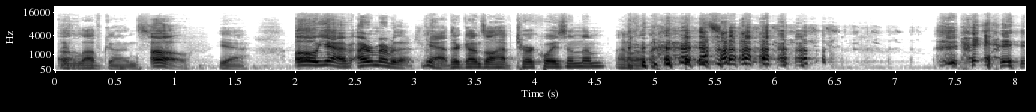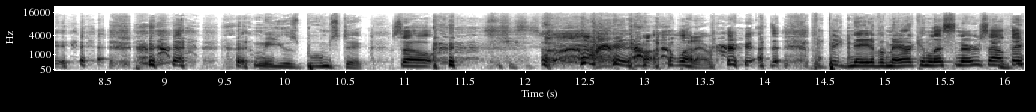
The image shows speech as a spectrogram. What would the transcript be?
They oh. love guns. Oh. Yeah. Oh, yeah. I remember that. Yeah, their guns all have turquoise in them. I don't know. Let me use boomstick. So, whatever. Big Native American listeners out there.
